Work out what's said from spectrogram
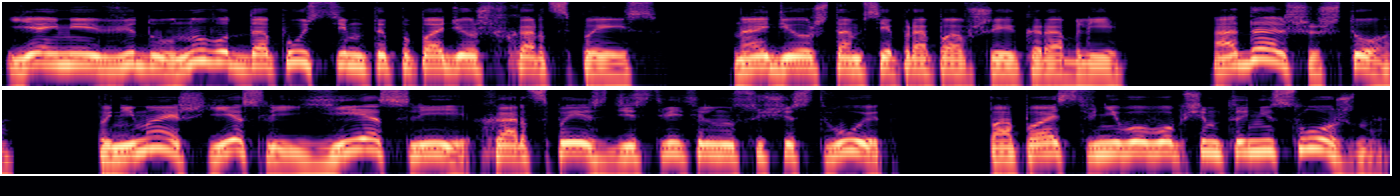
Я имею в виду, ну вот, допустим, ты попадешь в Хардспейс, найдешь там все пропавшие корабли. А дальше что? Понимаешь, если, если Хардспейс действительно существует, попасть в него, в общем-то, несложно.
